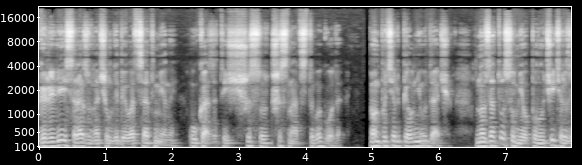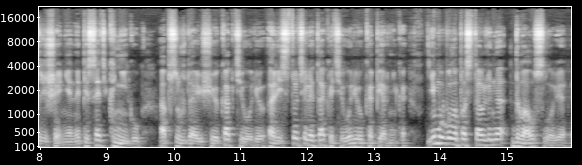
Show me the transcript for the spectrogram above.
Галилей сразу начал добиваться отмены указа 1616 года – он потерпел неудачу, но зато сумел получить разрешение написать книгу, обсуждающую как теорию Аристотеля, так и теорию Коперника. Ему было поставлено два условия.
